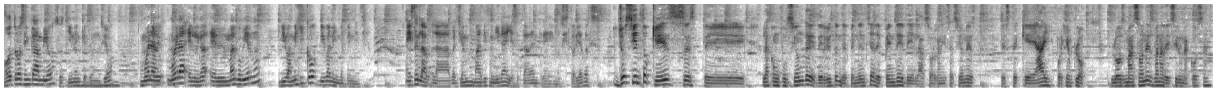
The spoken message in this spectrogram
Otros, en cambio, sostienen que pronunció muera, muera el, el mal gobierno, viva México, viva la independencia. Esta es la, la versión más difundida y aceptada entre los historiadores. Yo siento que es este la confusión de, del grito de independencia depende de las organizaciones este que hay. Por ejemplo, los masones van a decir una cosa,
